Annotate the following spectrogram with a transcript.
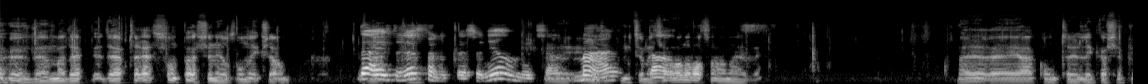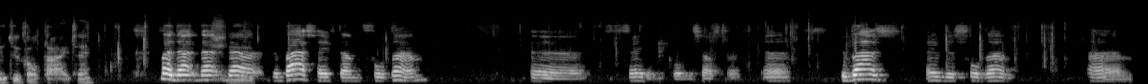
daar- maar daar, daar heeft de rest van het personeel toch niks aan. Daar heeft de rest van het personeel niks aan. Nee, maar moet er met z'n allen wat aan hebben. Maar eh, ja, komt uh, heb je natuurlijk altijd, hè. Maar daar, daar, Dus, daar, de baas heeft dan voldaan. eh vervelend, ik kom mezelf terug. Eh, de baas heeft dus voldaan aan,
